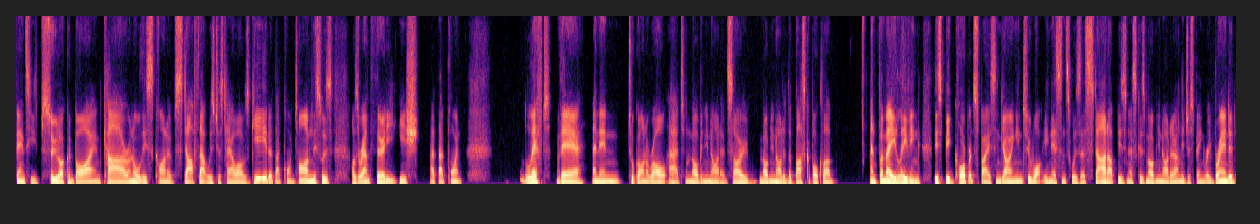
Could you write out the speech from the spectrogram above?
fancy suit i could buy and car and all this kind of stuff? That was just how i was geared at that point in time. This was i was around 30ish at that point. Left there and then took on a role at melbourne united. So melbourne united the basketball club and for me, leaving this big corporate space and going into what, in essence, was a startup business, because Melbourne United had only just been rebranded,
